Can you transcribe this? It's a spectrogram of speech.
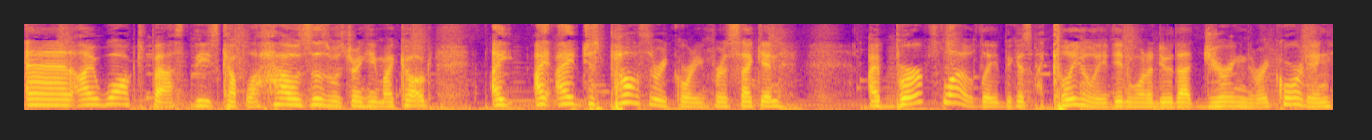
and I walked past these couple of houses, was drinking my Coke. I, I, I just paused the recording for a second. I burped loudly because I clearly didn't want to do that during the recording.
